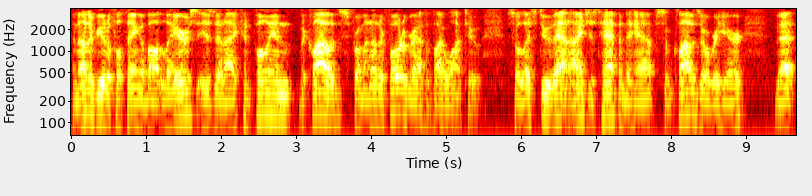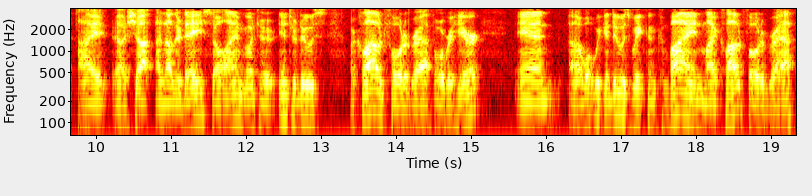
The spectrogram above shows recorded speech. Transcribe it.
another beautiful thing about layers is that I can pull in the clouds from another photograph if I want to. So let's do that. I just happen to have some clouds over here that I uh, shot another day, so I'm going to introduce a cloud photograph over here. And uh, what we can do is we can combine my cloud photograph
